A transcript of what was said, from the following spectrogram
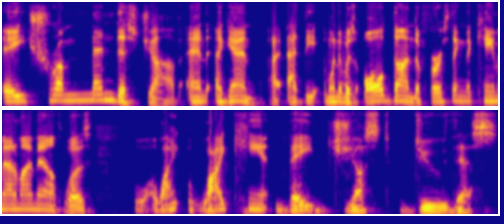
a tremendous job. And again, I, at the when it was all done, the first thing that came out of my mouth was, "Why why can't they just do this?"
